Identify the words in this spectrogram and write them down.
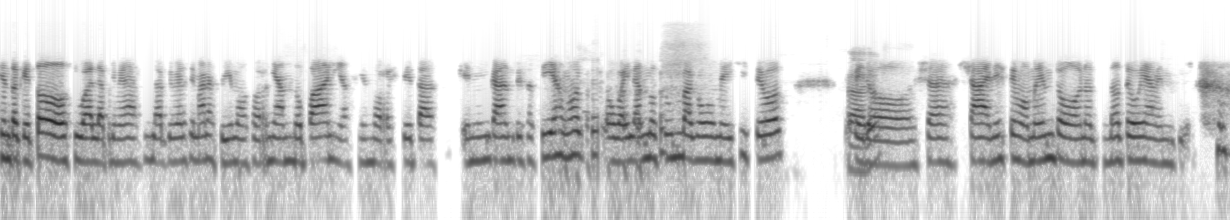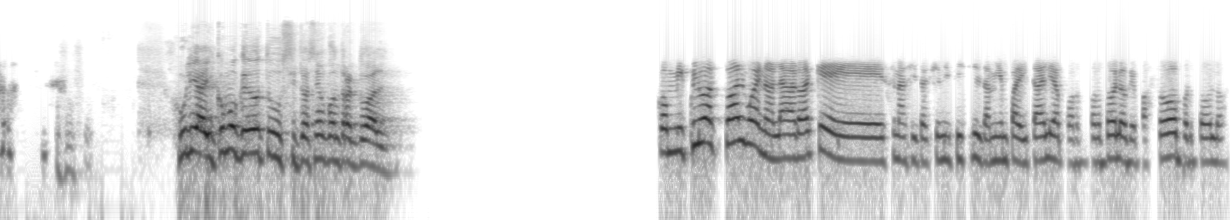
siento que todos, igual la primera, la primera semana estuvimos horneando pan y haciendo recetas que nunca antes hacíamos, o bailando zumba como me dijiste vos, pero ya, ya en este momento no, no te voy a mentir. Julia, ¿y cómo quedó tu situación contractual? Con mi club actual, bueno, la verdad que es una situación difícil también para Italia por, por todo lo que pasó, por todos los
